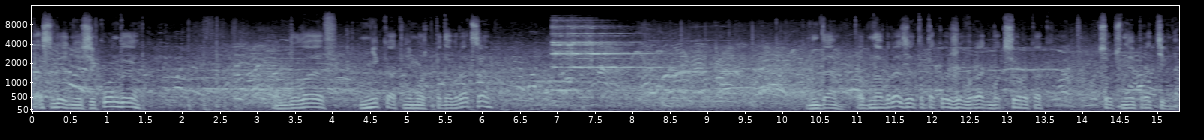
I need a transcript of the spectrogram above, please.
Последние секунды. Абдулаев никак не может подобраться. Да, однообразие это такой же враг боксера, как, собственно, и противник.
